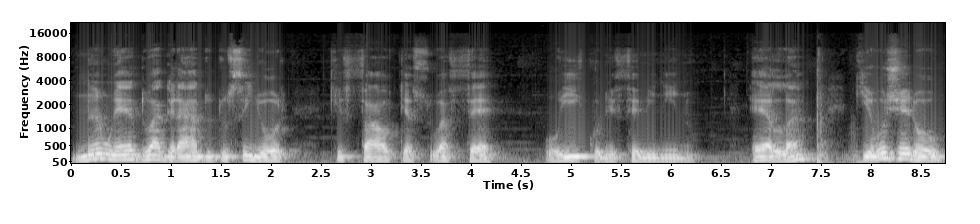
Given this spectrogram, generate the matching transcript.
Não é do agrado do Senhor que falte a sua fé, o ícone feminino. Ela, que o gerou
